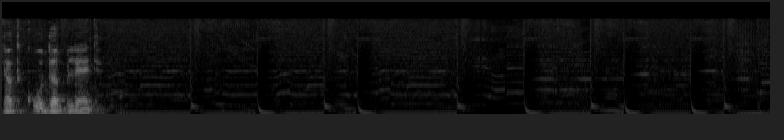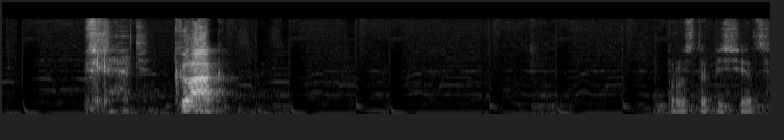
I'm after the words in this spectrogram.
Откуда, блядь? Блядь. Как? Просто писец.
